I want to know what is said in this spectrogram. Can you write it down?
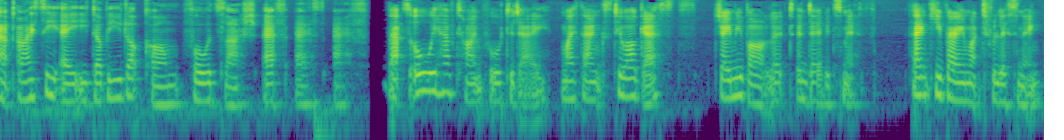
at icaew.com forward slash FSF. That's all we have time for today. My thanks to our guests, Jamie Bartlett and David Smith. Thank you very much for listening.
